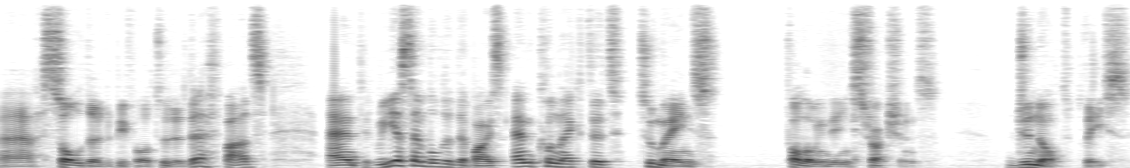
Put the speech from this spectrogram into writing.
uh, soldered before to the dev pads and reassemble the device and connect it to mains following the instructions. Do not, please,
